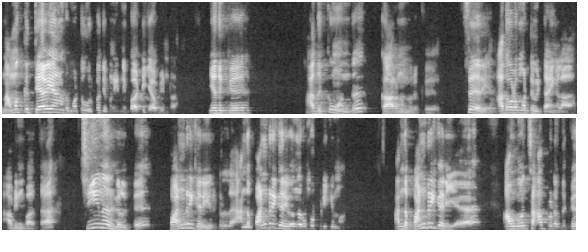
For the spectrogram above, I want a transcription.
நமக்கு தேவையானது மட்டும் உற்பத்தி பண்ணி நிப்பாட்டிக்க அப்படின்றான் எதுக்கு? அதுக்கும் வந்து காரணம் இருக்கு. சரி அதோட மட்டும் விட்டாங்களா? அப்படின்னு பார்த்தா சீனர்களுக்கு பன்றிக்கறி இருக்குல்ல அந்த பன்றிக்கறி வந்து ரொம்ப பிடிக்குமா? அந்த பன்றிக்கறியை அவங்க வந்து சாப்பிட்றதுக்கு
